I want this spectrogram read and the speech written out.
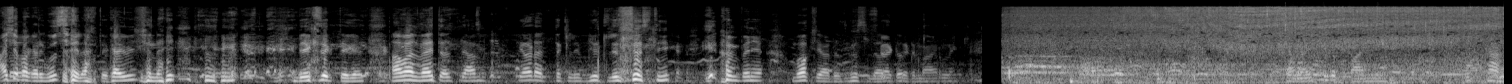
अशा प्रकारे घुसायला लागतं काही विषय नाही. देख शकते काय आम्हाला माहीत असते आम्ही एवढा तकलीफ घेतलीच नसती. आम्ही पण बॉक्स वाटत घुसलो का पाणी खूप छान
